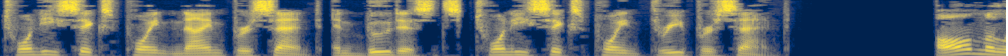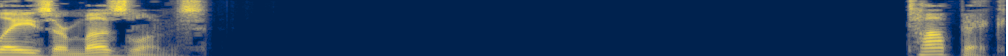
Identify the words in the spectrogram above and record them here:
26.9% and Buddhists 26.3%. All Malays are Muslims. Topic:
